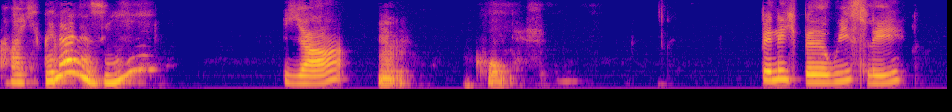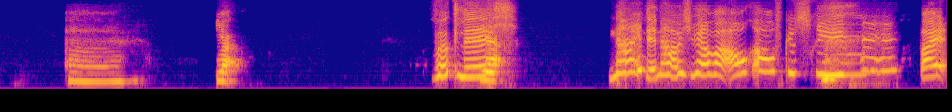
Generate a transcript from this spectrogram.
Aber ich bin eine Sie? Ja, Hm. Komisch. bin ich Bill Weasley? Ähm, ja. Wirklich? Ja. Nein, den habe ich mir aber auch aufgeschrieben. Weil,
